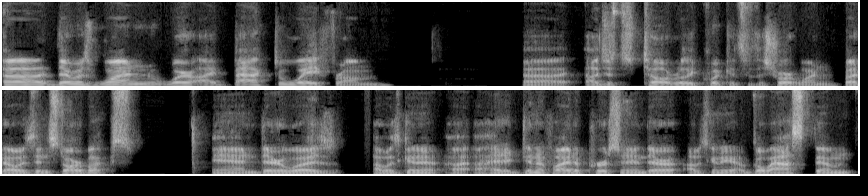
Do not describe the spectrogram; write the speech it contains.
Uh, there was one where I backed away from. Uh, I'll just tell it really quick. It's a short one, but I was in Starbucks, and there was I was gonna uh, I had identified a person in there. I was gonna go ask them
